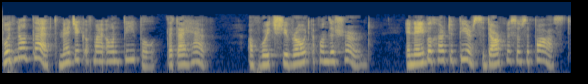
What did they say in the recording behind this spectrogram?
Would not that magic of my own people that I have, of which she wrote upon the sherd, enable her to pierce the darkness of the past,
